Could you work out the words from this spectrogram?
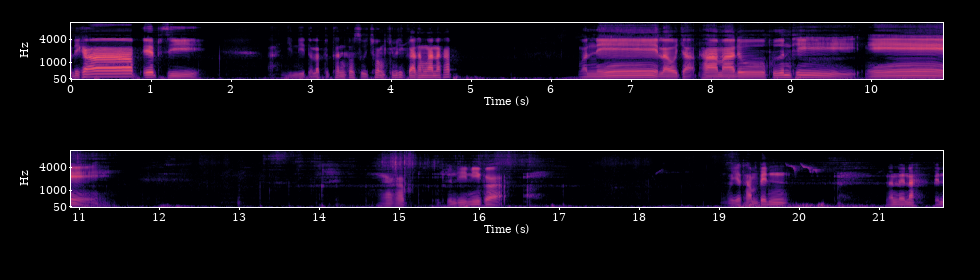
วัสดีครับ FC ยินดีต้อนรับทุกท่านเข้าสู่ช่องชีวิตการทำงานนะครับ วันนี้เราจะพามาดูพื้นที่ นี่นะครับ พื้นที่นี้ก็จะทำเป็นนั่นเลยนะ เป็น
